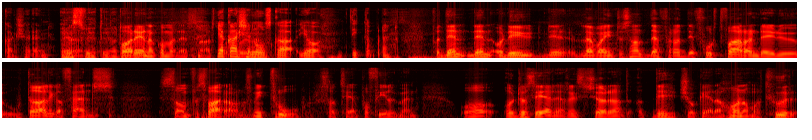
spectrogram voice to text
kanske den? SVT, ja. På Arena kommer den snart. Jag kanske nog ska ja, titta på den. För den, den och det, är ju, det lär vara intressant därför att det fortfarande är ju otaliga fans som försvarar honom, som inte tror så att säga på filmen. Och, och då säger regissören att, att det chockerar honom. Att hur,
